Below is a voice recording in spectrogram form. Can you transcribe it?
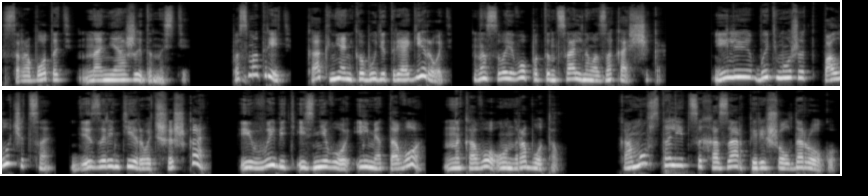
сработать на неожиданности. Посмотреть, как нянька будет реагировать на своего потенциального заказчика. Или, быть может, получится дезориентировать Шишка и выбить из него имя того, на кого он работал. Кому в столице Хазар перешел дорогу?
